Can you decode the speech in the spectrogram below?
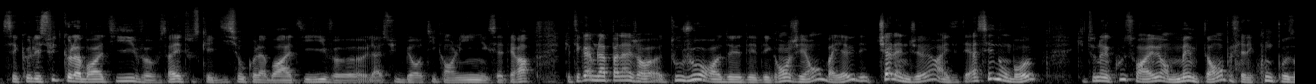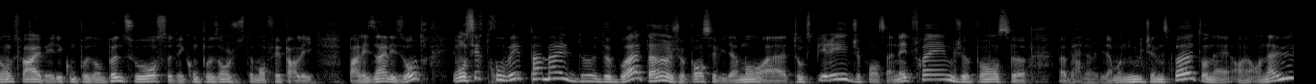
c'est que les suites collaboratives, vous savez, tout ce qui est édition collaborative, euh, la suite bureautique en ligne, etc., qui était quand même l'apanage toujours des, grands géants, bah, il y a eu des challengers, ils étaient assez nombreux, qui tout d'un coup sont arrivés en même temps, parce qu'il y a des composants qui sont arrivés, des composants open source, des composants justement faits par les, par les uns et les autres, et on s'est retrouvé pas mal de, boîtes, hein. je pense évidemment à TalkSpirit, je pense à NetFrame, je pense, euh, bah, évidemment nous, JamesPot, on a eu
